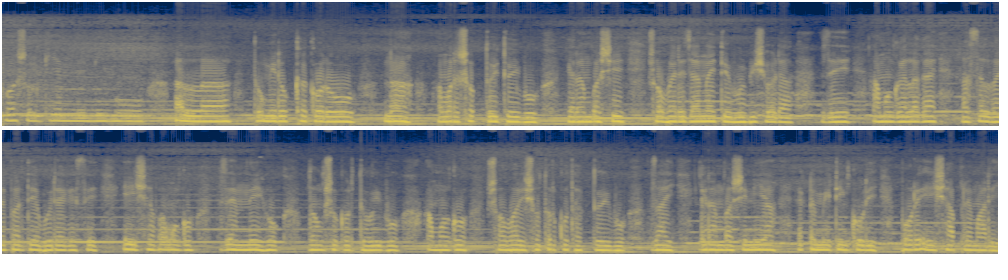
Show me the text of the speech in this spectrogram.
ফসল কেমনে নিব আল্লাহ, তুমি রক্ষা করো। না, আমার শক্তই তৈব। গ্রামবাসী সবাইরে জানাই তৈব বিষয়টা যে, আমাগো এলাকায় রাসেল ভাইপার দিয়ে বইরা গেছে, এই সাপ আমাগো যেমনি হোক ধ্বংস করতে হইব, আমাগো সবারই সতর্ক থাকতে হইব। যাই, গ্রামবাসী নিয়ে একটা মিটিং করি, পরে এই সাপরে মারি।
